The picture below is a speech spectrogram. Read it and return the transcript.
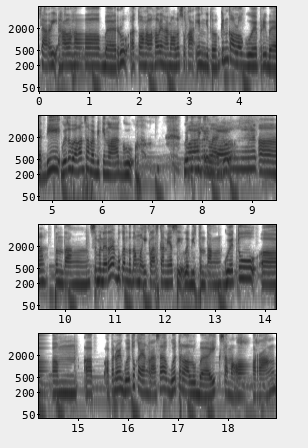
cari hal-hal baru atau hal-hal yang emang lo sukain gitu mungkin kalau gue pribadi gue tuh bahkan sampai bikin lagu gue tuh bikin lagu banget. eh, tentang sebenarnya bukan tentang mengikhlaskannya sih lebih tentang gue tuh em, ap- apa namanya gue tuh kayak ngerasa gue terlalu baik sama orang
